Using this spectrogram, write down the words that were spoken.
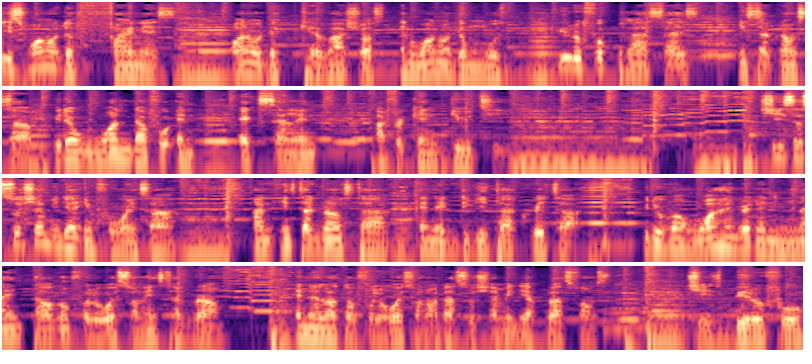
She is one of the finest, one of the curvaceous, and one of the most beautiful plus size Instagram star with a wonderful and excellent African beauty. She is a social media influencer, an Instagram star, and a digital creator with over 109,000 followers on Instagram and a lot of followers on other social media platforms. She is beautiful,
